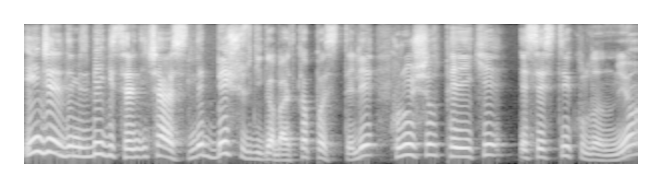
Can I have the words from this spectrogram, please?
İncelediğimiz bilgisayarın içerisinde 500 GB kapasiteli Crucial P2 SSD kullanılıyor.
